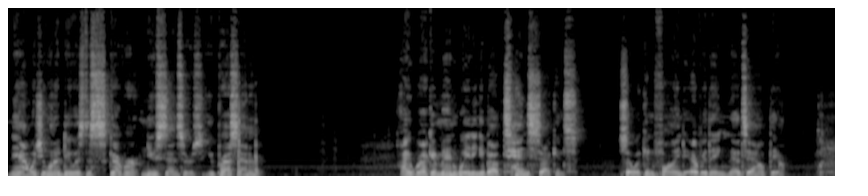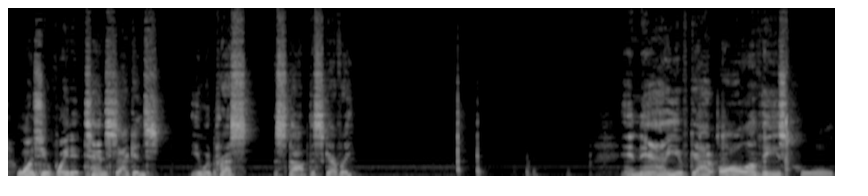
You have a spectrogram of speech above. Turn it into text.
Now what you want to do is discover new sensors. You press enter. I recommend waiting about 10 seconds so it can find everything that's out there. Once you've waited 10 seconds, you would press stop discovery. And now you've got all of these cool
